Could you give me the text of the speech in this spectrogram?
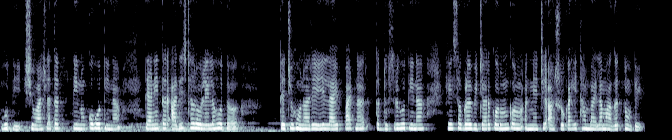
होती. शिवांशला तर ती नको होती ना? त्याने तर आधीच ठरवलेलं होतं त्याची होणारी लाईफ पार्टनर तर दुसरी होती ना? हे सगळं विचार करून करून अन्याचे आश्रू काही थांबायला मागत नव्हते.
